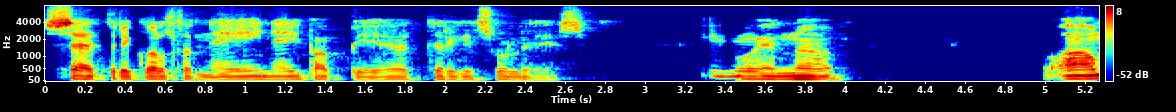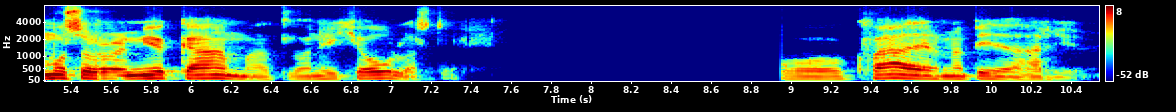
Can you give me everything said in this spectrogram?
Cedric var alltaf, nei, nei pappi, þetta er ekkert svoleiðis. Mm og hérna og Amos var mjög gamall og hann er hjólastur og hvað er hann að byggja Harry um?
